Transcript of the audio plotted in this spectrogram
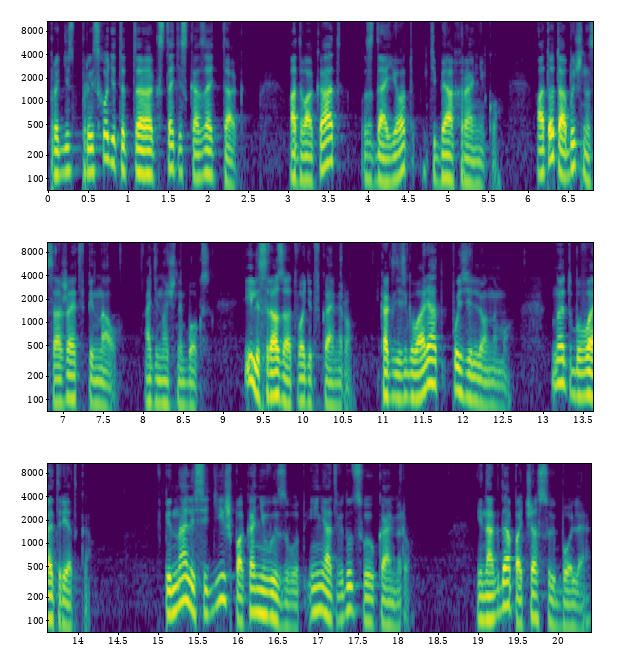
Происходит это, кстати сказать, так. Адвокат сдает тебя охраннику, а тот обычно сажает в пенал, одиночный бокс, или сразу отводит в камеру. Как здесь говорят, по зеленому. Но это бывает редко. В пенале сидишь, пока не вызовут и не отведут свою камеру. Иногда по часу и более.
